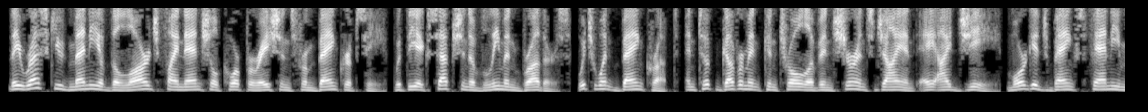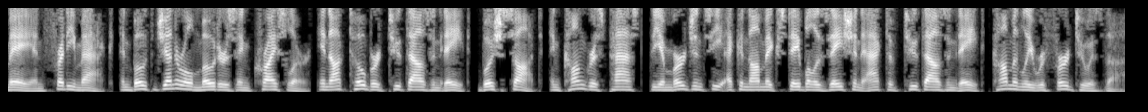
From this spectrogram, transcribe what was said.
They rescued many of the large financial corporations from bankruptcy, with the exception of Lehman Brothers, which went bankrupt, and took government control of insurance giant AIG, mortgage banks Fannie Mae and Freddie Mac, and both General Motors and Chrysler. In October 2008, Bush sought, and Congress passed, the Emergency Economic Stabilization Act of 2008, commonly referred to as the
